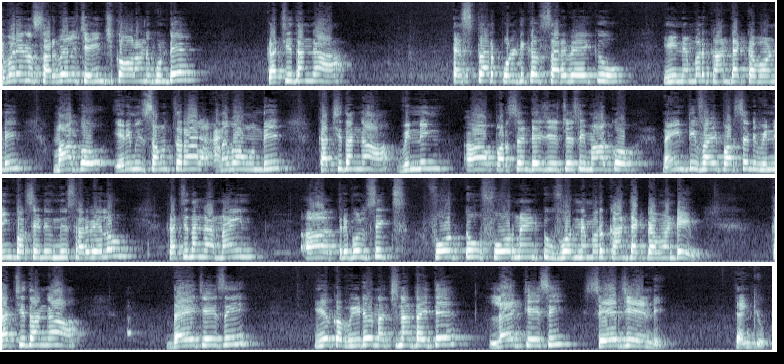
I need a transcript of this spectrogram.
ఎవరైనా సర్వేలు చేయించుకోవాలనుకుంటే ఖచ్చితంగా ఎస్టార్ పొలిటికల్ సర్వేకు ఈ నెంబర్ కాంటాక్ట్ అవ్వండి. మాకు ఎనిమిది సంవత్సరాల అనుభవం ఉంది. ఖచ్చితంగా విన్నింగ్ పర్సంటేజ్ వచ్చేసి మాకు ninety five percent winning percentage ఉంది సర్వేలో. ఖచ్చితంగా nine triple six four two four nine two four number contact అవ్వండి. ఖచ్చితంగా దయచేసి ఈ యొక్క వీడియో నచ్చినట్టయితే లైక్ చేసి షేర్ చేయండి. Thank you.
